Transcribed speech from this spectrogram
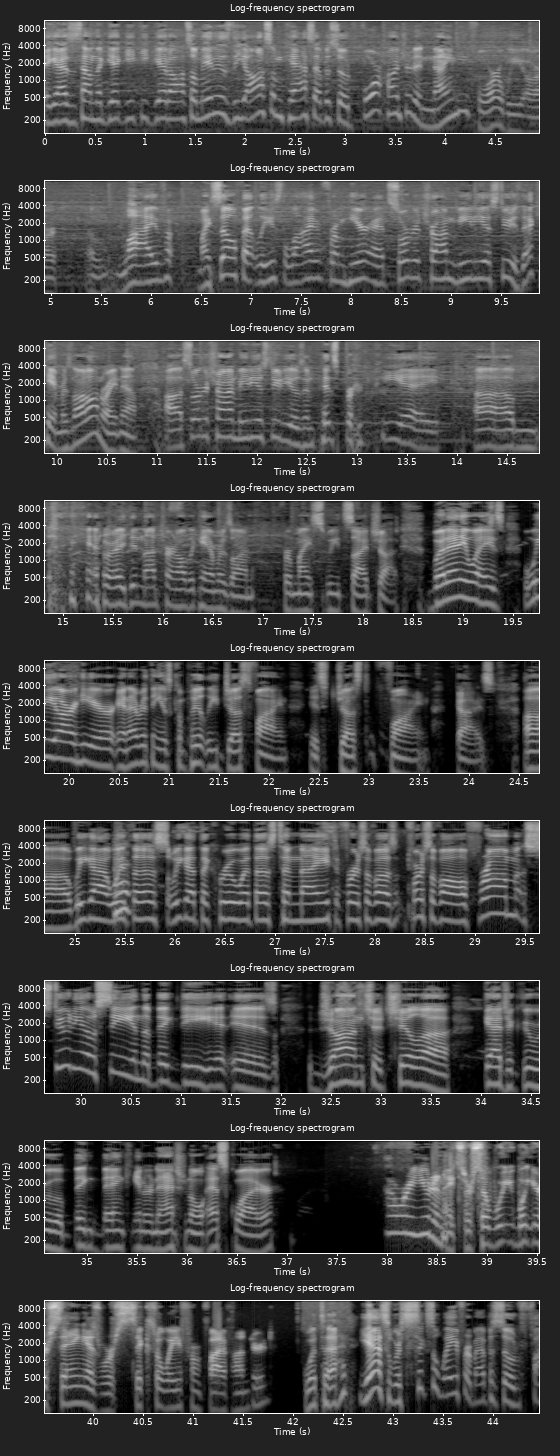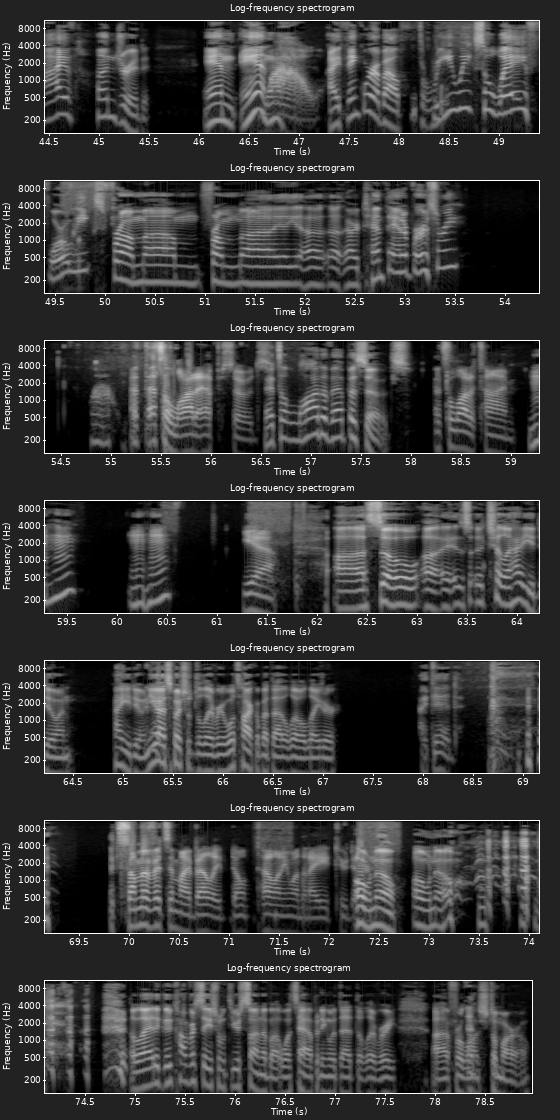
Hey guys, it's time to get geeky, get awesome. It is the Awesome Cast episode 494. We are uh, live, myself at least, live from here at Sorgatron Media Studios. That camera's not on right now. Uh, Sorgatron Media Studios in Pittsburgh, PA, um, where I did not turn all the cameras on for my sweet side shot. But anyways, we are here and everything is completely just fine. It's just fine, guys. Uh, we got with us, we got the crew with us tonight. First of us, first of all, from Studio C in the Big D, it is John Chichilla, gadget guru of Big Bank International Esquire. How are you tonight, sir? So we- what you're saying is we're six away from 500? What's that? Yeah, so we're six away from episode 500. And and Wow. I think we're about three weeks away, four weeks from um from uh, uh, our tenth anniversary. That, that's a lot of episodes. That's a lot of episodes. That's a lot of time. Mm-hmm. Mm-hmm. Yeah. Uh so uh is, uh, Chilla, how you doing? How you doing? You got a special delivery. We'll talk about that a little later. I did. some of it's in my belly. Don't tell anyone that I ate two dinners. Oh no. Oh no. oh, I had a good conversation with your son about what's happening with that delivery uh, for lunch tomorrow.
